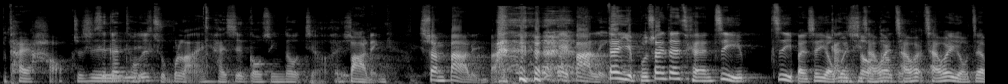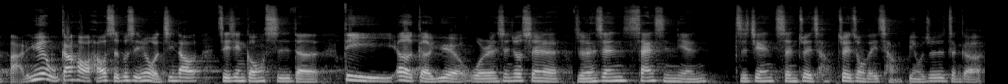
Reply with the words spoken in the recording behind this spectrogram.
不太好，就是是跟同事处不来，还是勾心斗角，还是霸凌，算霸凌吧，被霸凌？但也不算，但可能自己自己本身有问题才会才会才会有这个霸凌。因为我刚好好死不死，因为我进到这间公司的第二个月，我人生就生了人生三十年。之间生最长最重的一场病，我就是整个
